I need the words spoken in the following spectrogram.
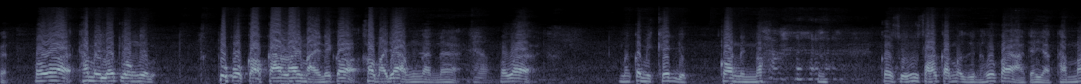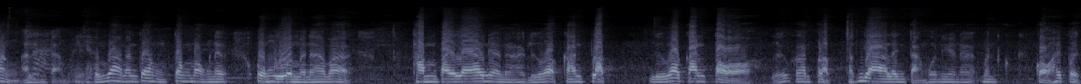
ค่ะเพราะว่าถ้าไม่ลดลงเนี่ยผู้ประกอบการรายใหม่นี่ก็เข้ามายากเหมือนกันนะฮะครับเพราะว่า มันก็มีเค้กอยู่ก้อนหนึ่งเนาะก็ศูนย์อุตสาหกรรมอื่นเขาก็อาจจะอยากทำมั่งอะไรต่างครับๆผมว่ามันต้องต้องมองในองค์รวมอะนะว่าทำไปแล้วเนี่ยนะหรือว่าการปรับหรือว่าการต่อหรือการปรับสัญญาอะไรต่างๆพวกเนี้ยนะมันก่อให้เปิด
